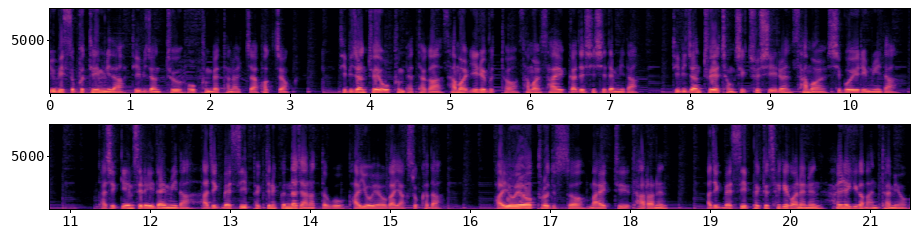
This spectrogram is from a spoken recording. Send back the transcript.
유비소프트입니다. 디비전2 오픈 베타 날짜 확정. 디비전2의 오픈 베타가 3월 1일부터 3월 4일까지 실시됩니다. 디비전2의 정식 출시일은 3월 15일입니다. 다시 게임스 레이더입니다. 아직 매스 이펙트는 끝나지 않았다고 바이오웨어가 약속하다. 바이오웨어 프로듀서 마이트 다라는 아직 매스 이펙트 세계관에는 할 얘기가 많다며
